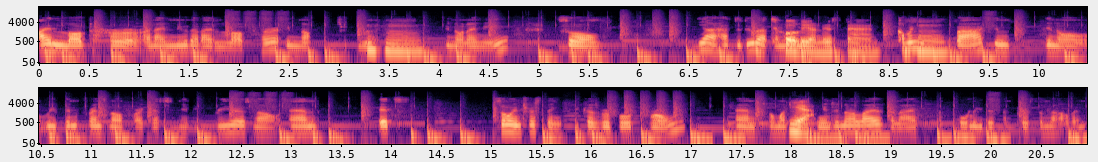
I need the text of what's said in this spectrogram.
I loved her and I knew that I loved her enough to do mm-hmm. it. You know what I mean? So yeah, I had to do that. I totally understand. Coming mm-hmm. back and you know, we've been friends now for I guess maybe three years now, and it's so interesting because we're both grown and so much yeah. has changed in our lives, and I'm a totally different person now, and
